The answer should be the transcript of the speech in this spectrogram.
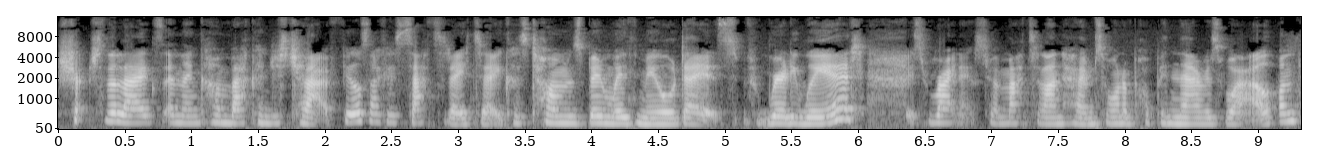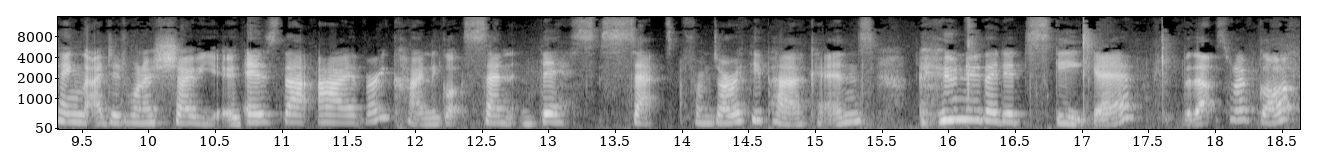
stretch the legs and then come back and just chill out. It feels like a Saturday today because Tom's been with me all day. It's really weird. It's right next to a Matalan home so I want to pop in there as well. One thing that I did want to show you is that I very kindly got sent this set from Dorothy Perkins. Who knew they did ski gear? But that's what I've got.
